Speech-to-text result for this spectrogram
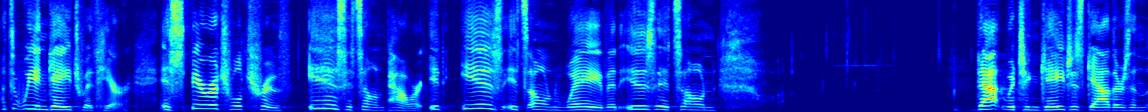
that's what we engage with here. Is spiritual truth is its own power. It is its own wave. It is its own that which engages, gathers, and,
